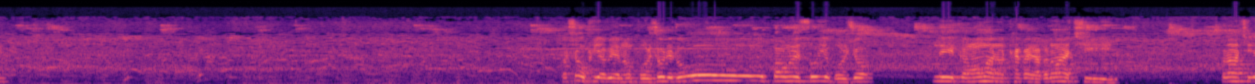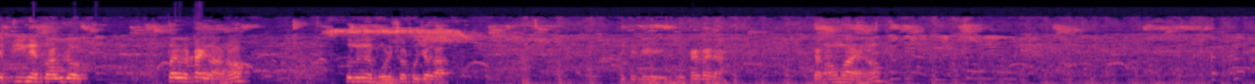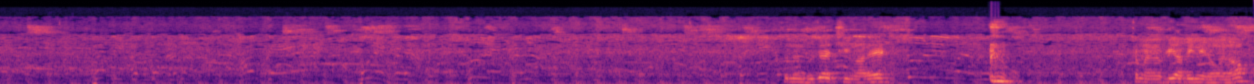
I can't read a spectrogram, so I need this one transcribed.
တော့ရှောက်ပြရပြနော်ဘော်ရှိုးတွေတော့အိုးကောင်းလဲဆိုးရဘော်ရှိုးနေကောင်းမှတော့ထပ်ကြတာပထမချီပထမချီအပြီးနဲ့သွားပြီးတော့တော်ရတိုက်သွားနော်သူလုံးရဲ့ဘော်ရှိုးထိုးချက်ကဒီဒီလေးမတိုက်ပါတာကောင်းပါရဲ့နော် သူလုံးဒုချက်ချီမှာလဲထမန်ပြရပေးနေတော့နော်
